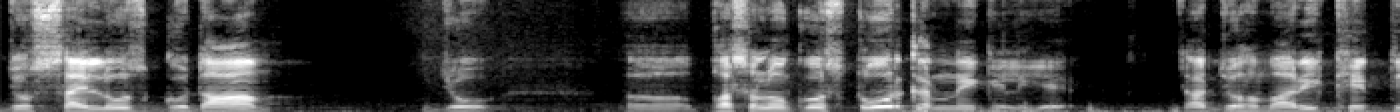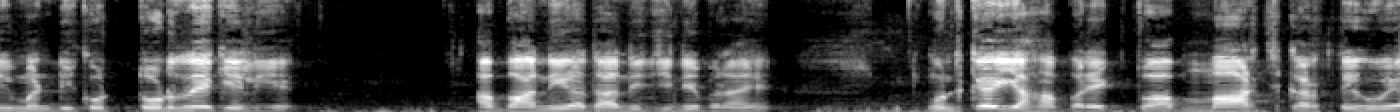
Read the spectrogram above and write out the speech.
जो सैलोस गोदाम जो फ़सलों को स्टोर करने के लिए और जो हमारी खेती मंडी को तोड़ने के लिए अबानी अदानी जी ने बनाए, उनके यहाँ पर एक तो आप मार्च करते हुए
